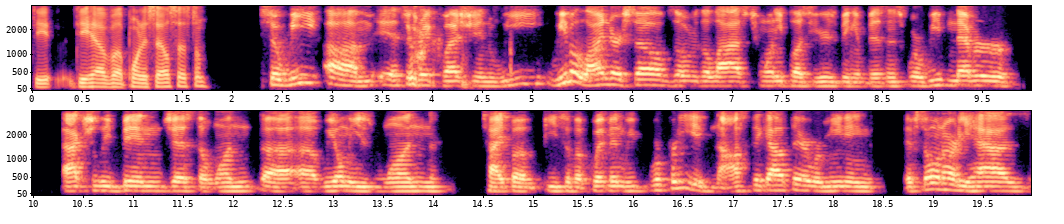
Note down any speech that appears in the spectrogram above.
Do you, do you have a point of sale system? So we, um, it's a great question. We we've aligned ourselves over the last twenty plus years being in business where we've never actually been just a one. Uh, uh, we only use one type of piece of equipment. We we're pretty agnostic out there. We're meaning if someone already has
